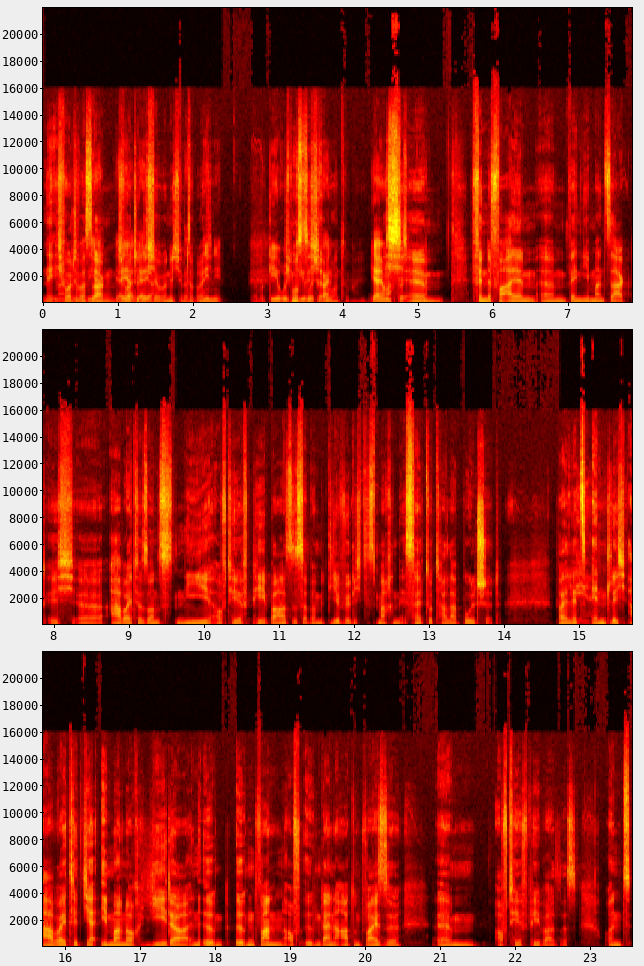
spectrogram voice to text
Nee, ich Nein, wollte was ja, sagen. Ja, ich wollte dich aber nicht unterbrechen. nee, nee. Aber geh ruhig, ich muss geh ruhig rein. Ja, ja, mach ich das. Ähm, finde vor allem, ähm, wenn jemand sagt, ich äh, arbeite sonst nie auf TFP-Basis, aber mit dir würde ich das machen, ist halt totaler Bullshit. Weil letztendlich arbeitet ja immer noch jeder in irgend, irgendwann auf irgendeine Art und Weise ähm, auf TFP-Basis. Und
